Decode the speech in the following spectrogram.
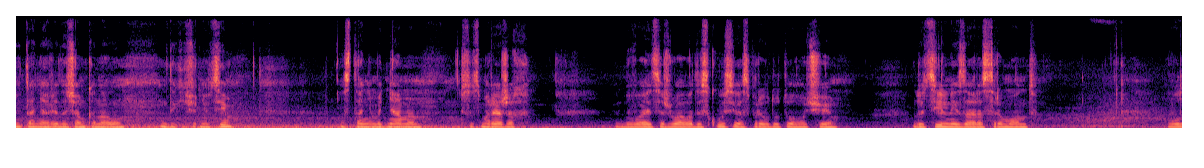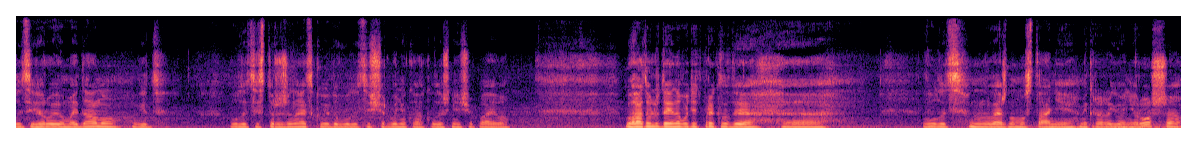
Вітання глядачам каналу Дикі Чернівці. Останніми днями в соцмережах відбувається жвава дискусія з приводу того, чи доцільний зараз ремонт вулиці Героїв Майдану від вулиці Сторожинецької до вулиці Щербанюка, колишньої Чапаєва. Багато людей наводять приклади е, вулиць в неналежному стані в мікрорайоні Роща, е,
